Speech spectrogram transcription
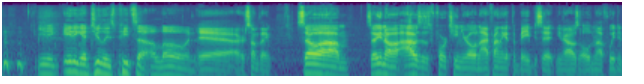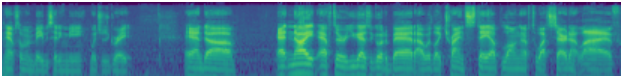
Eating eating a Julie's pizza alone. Yeah, or something. So, um, so you know, I was a 14 year old, and I finally got to babysit. You know, I was old enough. We didn't have someone babysitting me, which was great. And uh, at night, after you guys would go to bed, I would like try and stay up long enough to watch Saturday Night Live,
